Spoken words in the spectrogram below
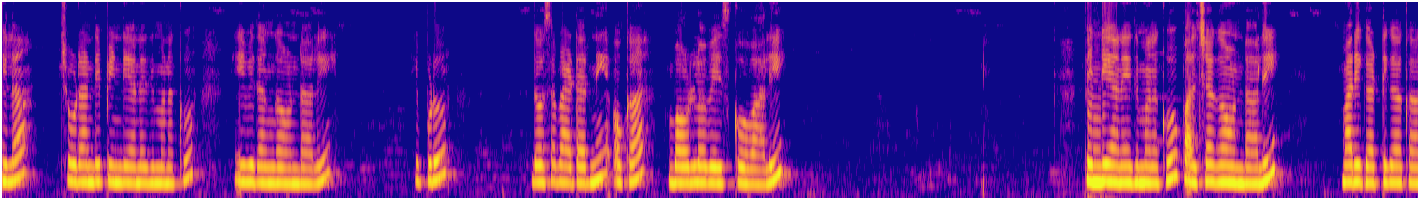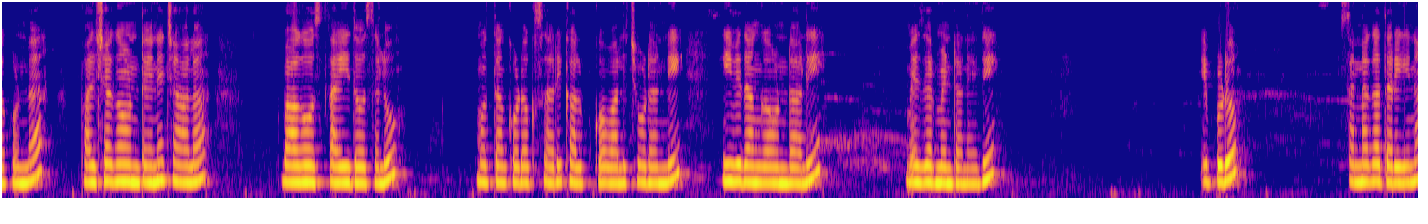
ఇలా చూడండి పిండి అనేది మనకు ఈ విధంగా ఉండాలి. ఇప్పుడు దోశ బ్యాటర్ని ఒక బౌల్లో వేసుకోవాలి. పిండి అనేది మనకు పల్చగా ఉండాలి. మరి గట్టిగా కాకుండా పల్చగా ఉంటేనే చాలా బాగా వస్తాయి దోశలు. మొత్తం కూడా ఒకసారి కలుపుకోవాలి చూడండి. ఈ విధంగా ఉండాలి మెజర్మెంట్ అనేది. ఇప్పుడు సన్నగా తరిగిన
